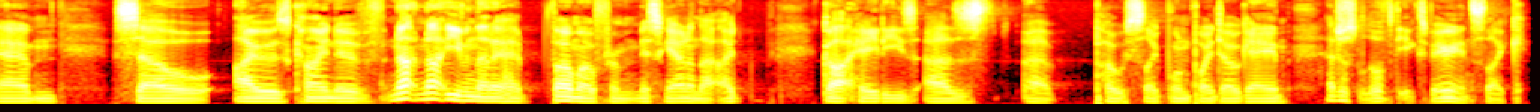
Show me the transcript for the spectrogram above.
Um so i was kind of not not even that i had fomo from missing out on that. I got hades as a post like 1.0 game. I just loved the experience. Like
